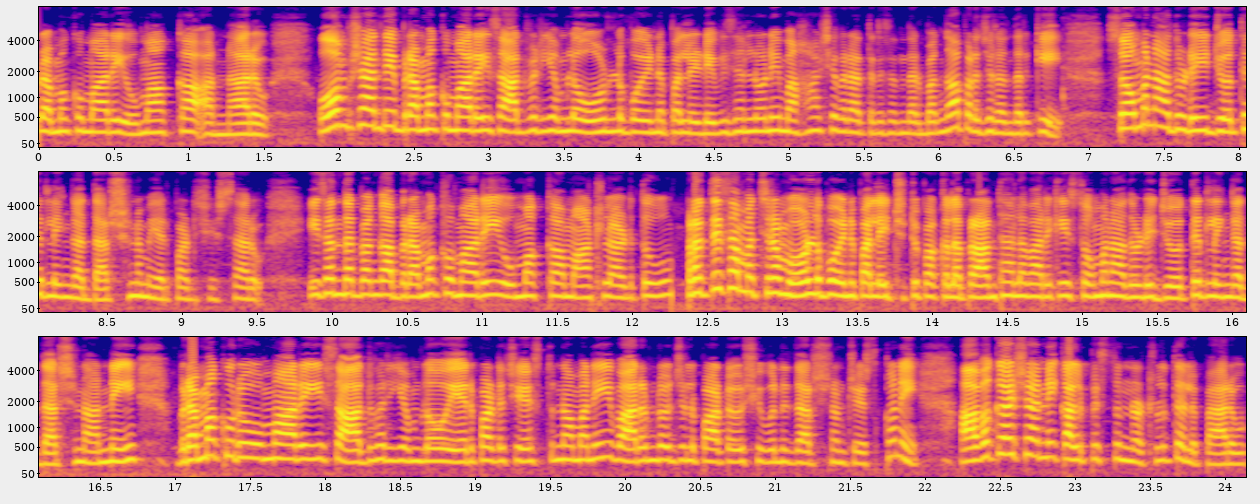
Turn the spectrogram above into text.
బ్రహ్మకుమారి ఉమాక్క అన్నారు. ఓం శాంతి బ్రహ్మకుమారీస్ ఆధ్వర్యంలో ఓల్డ్ బోయినపల్లి డివిజన్లోని మహాశివరాత్రి సందర్భంగా ప్రజలందరికీ సోమనాథుడి జ్యోతిర్లింగ దర్శనం ఏర్పాటు చేశారు. ఈ సందర్భంగా బ్రహ్మకుమారి ఉమక్క మాట్లాడుతూ ప్రతి సంవత్సరం ఓల్డ్ బోయినపల్లి చుట్టుపక్కల ప్రాంతాల వారికి సోమనాథుడి జ్యోతిర్లింగ దర్శనాన్ని బ్రహ్మకుమారి ఆధ్వర్యంలో ఏర్పాటు చేస్తున్నామని వారం రోజుల పాటు శివుని దర్శనం చేసుకుని అవకాశాన్ని కల్పిస్తున్నట్లు తెలిపారు.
